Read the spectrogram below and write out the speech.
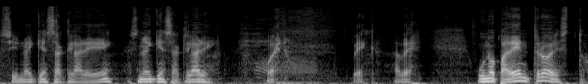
Si no hay quien se aclare, ¿eh? Si no hay quien se aclare. Bueno, venga, a ver. Uno para adentro, esto.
